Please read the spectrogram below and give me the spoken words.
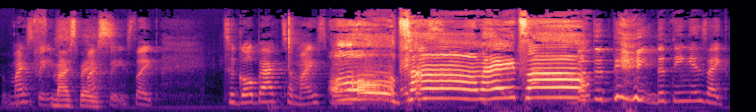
forgot. MySpace. MySpace. MySpace. Like to go back to MySpace. Oh, Tom, hey Tom. But the thing, the thing is, like,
